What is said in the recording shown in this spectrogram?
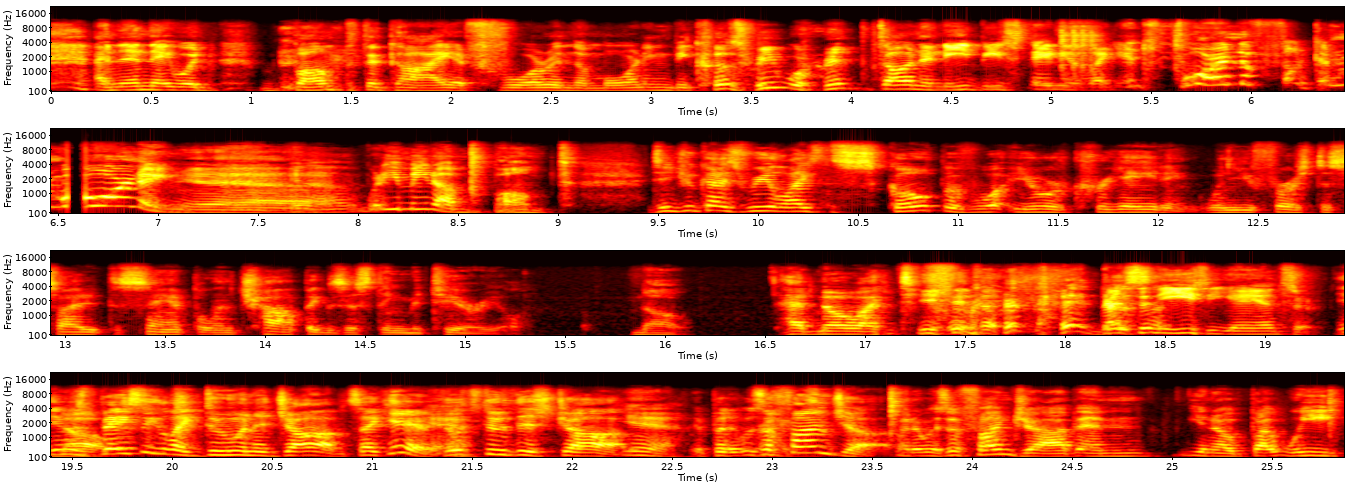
And then they would bump the guy at four in the morning because we weren't done, and he'd be standing like, "It's four in the fucking morning." Yeah. You know, what do you mean I'm bumped? Did you guys realize the scope of what you were creating when you first decided to sample and chop existing material? No. Had no idea. That's an easy answer. It No. was basically like doing a job. It's like, here, Yeah. let's do this job. Yeah, But it was a fun job. but it was a fun job and you know but we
